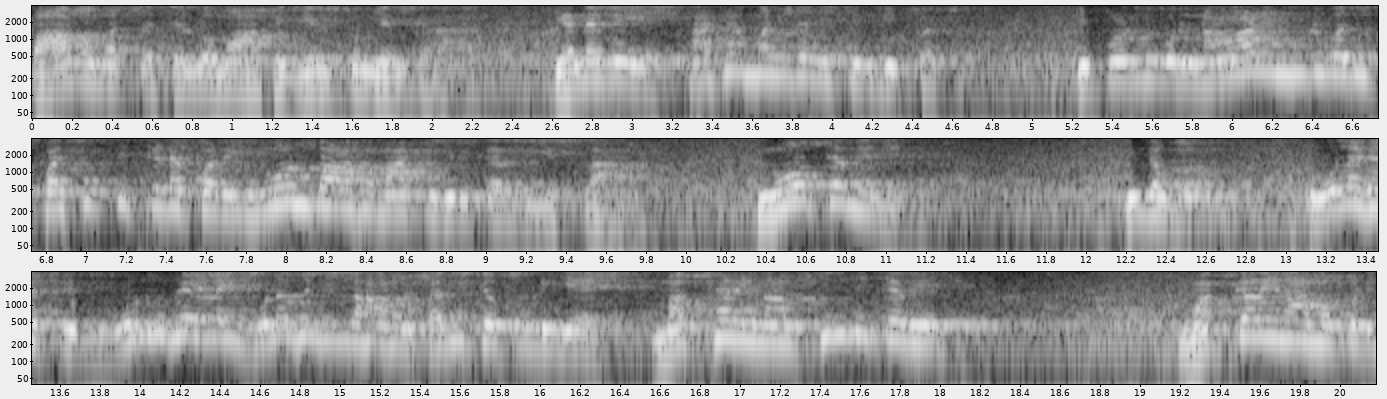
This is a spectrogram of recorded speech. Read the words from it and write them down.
பாவமற்ற செல்வமாக இருக்கும் என்கிறார். எனவே சக மனிதனை சிந்திப்பது இப்பொழுது ஒரு நாள் முழுவதும் பசித்து கிடப்பதை நோன்பாக மாற்றி இருக்கிறது இஸ்லாம். நோக்கம் என்ன? இந்த உலகத்தில் ஒருவேளை உணவு இல்லாமல் தவிக்கக்கூடிய மக்களை நாம் சிந்திக்க வேண்டும். மக்களை நாம் அப்படி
